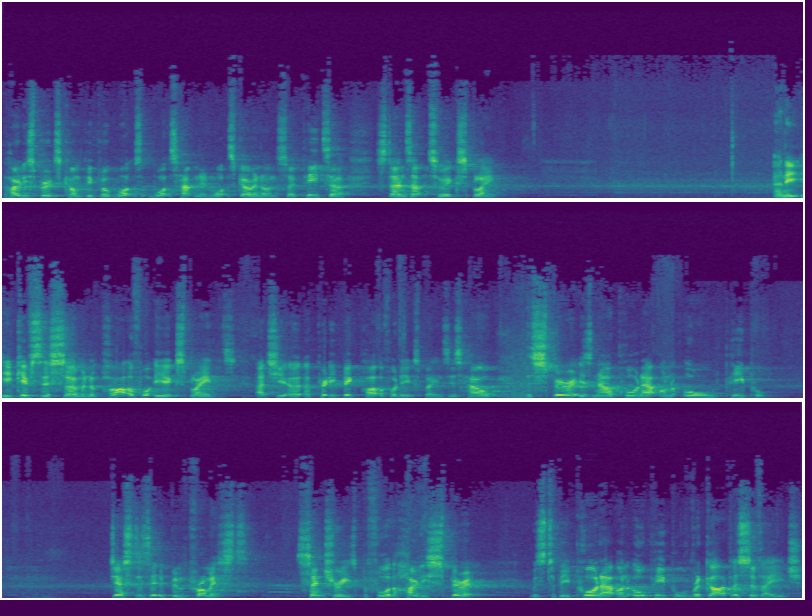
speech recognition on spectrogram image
The Holy Spirit's come. People, what's, what's happening? What's going on? So Peter stands up to explain. And he, he gives this sermon. And part of what he explains, actually, a, a pretty big part of what he explains, is how the Spirit is now poured out on all people. Just as it had been promised centuries before, the Holy Spirit was to be poured out on all people, regardless of age,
